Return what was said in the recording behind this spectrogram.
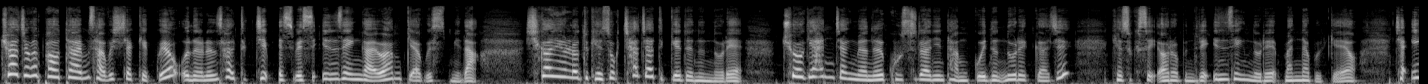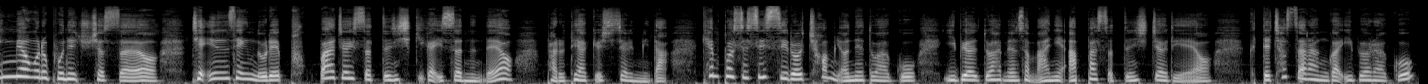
최화정의 파워타임 4부 시작했고요. 오늘은 설 특집 SBS 인생가요 함께하고 있습니다. 시간이 흘러도 계속 찾아 듣게 되는 노래, 추억의 한 장면을 고스란히 담고 있는 노래까지 계속해서 여러분들의 인생 노래 만나볼게요. 자, 익명으로 보내주셨어요. 제 인생 노래 푹 빠져 있었던 시기가 있었는데요. 바로 대학교 시절입니다. 캠퍼스 CC로 처음 연애도 하고 이별도 하면서 많이 아팠었던 시절이에요. 그때 첫사랑과 이별하고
